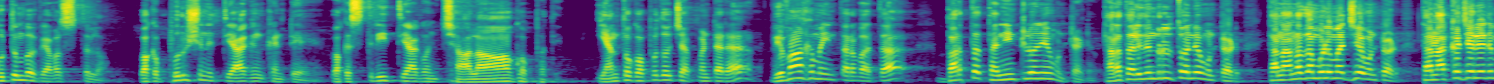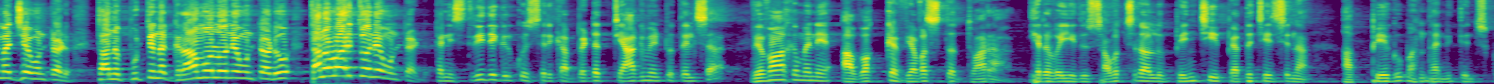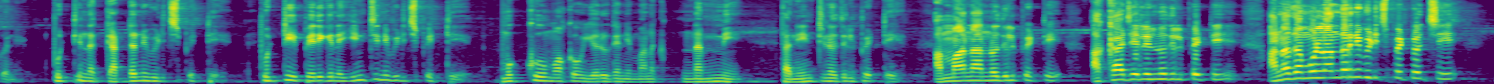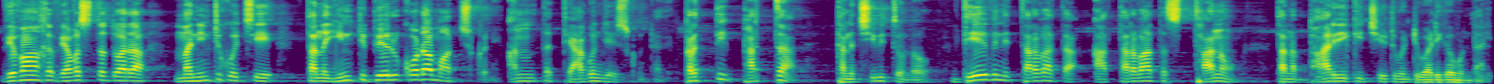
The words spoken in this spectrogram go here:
కుటుంబ వ్యవస్థలో ఒక పురుషుని త్యాగం కంటే ఒక స్త్రీ త్యాగం చాలా గొప్పది. ఎంత గొప్పదో చెప్పమంటారా? వివాహమైన తర్వాత భర్త తనింట్లోనే ఉంటాడు తన తల్లిదండ్రులతోనే ఉంటాడు తన అన్నదమ్ముల మధ్య ఉంటాడు తన అక్క చెల్లెల మధ్య ఉంటాడు తను పుట్టిన గ్రామంలోనే ఉంటాడు తన వారితోనే ఉంటాడు. కానీ స్త్రీ దగ్గరికి వచ్చేసరికి ఆ బిడ్డ త్యాగం ఏంటో తెలుసా? వివాహం అనే ఆ ఒక్క వ్యవస్థ ద్వారా ఇరవై ఐదు సంవత్సరాలు పెంచి పెద్ద చేసిన ఆ పేగు బంధాన్ని తెంచుకొని పుట్టిన గడ్డను విడిచిపెట్టి పుట్టి పెరిగిన ఇంటిని విడిచిపెట్టి ముక్కు ముఖం ఎరుగని మనకు నమ్మి తన ఇంటిని వదిలిపెట్టి అమ్మా నాన్న వదిలిపెట్టి అక్కాజెల్లెలను వదిలిపెట్టి అన్నదమ్ముళ్ళందరినీ విడిచిపెట్టొచ్చి వివాహ వ్యవస్థ ద్వారా మన ఇంటికి వచ్చి తన ఇంటి పేరు కూడా మార్చుకొని అంత త్యాగం చేసుకుంటుంది. ప్రతి భర్త తన జీవితంలో దేవుని తర్వాత ఆ తర్వాత స్థానం తన భార్యకి ఇచ్చేటువంటి వాడిగా ఉండాలి.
